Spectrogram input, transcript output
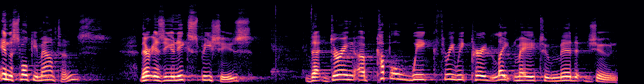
In the Smoky Mountains, there is a unique species that during a couple week, three week period, late May to mid June,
